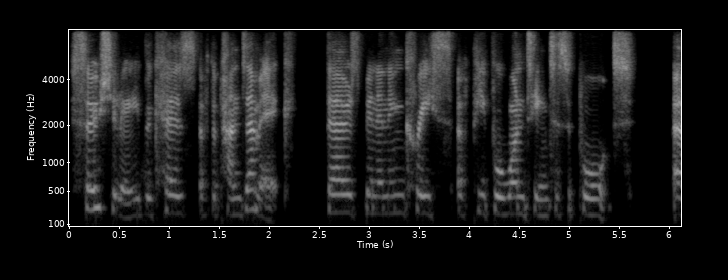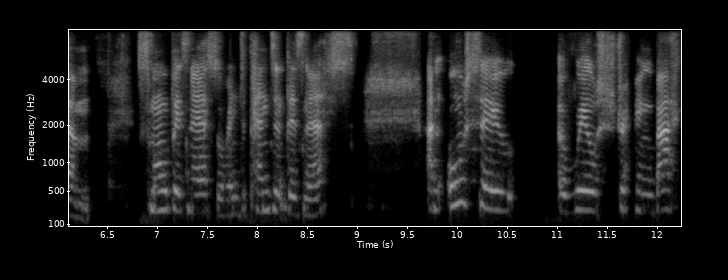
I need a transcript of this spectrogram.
socially because of the pandemic there's been an increase of people wanting to support um, small business or independent business, and also a real stripping back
